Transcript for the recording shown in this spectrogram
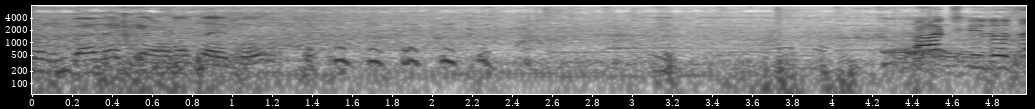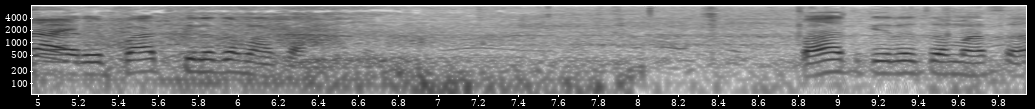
पण बघा केवढाच आहे तो. पाच किलोचा आहे. अरे पाच किलोचा मासा. पाच किलोचा मासा.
